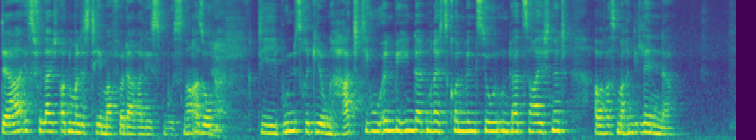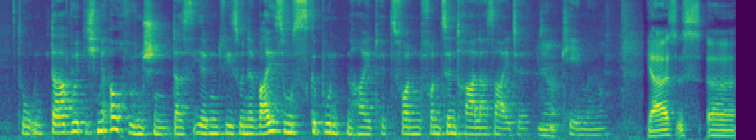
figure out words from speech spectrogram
da ist vielleicht auch nochmal das Thema Föderalismus. Ne? Also ja. die Bundesregierung hat die UN-Behindertenrechtskonvention unterzeichnet, aber was machen die Länder? So, und da würde ich mir auch wünschen, dass irgendwie so eine Weisungsgebundenheit jetzt von, von zentraler Seite ja. käme. Ne? Ja, es ist, äh,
